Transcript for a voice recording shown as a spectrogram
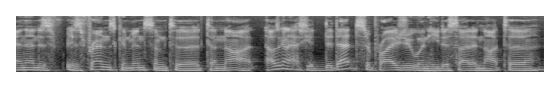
And then his his friends convinced him to to not. I was going to ask you, did that surprise you when he decided not to?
